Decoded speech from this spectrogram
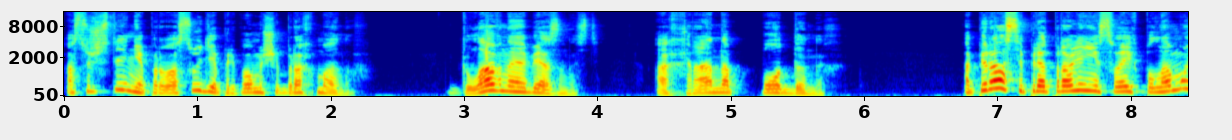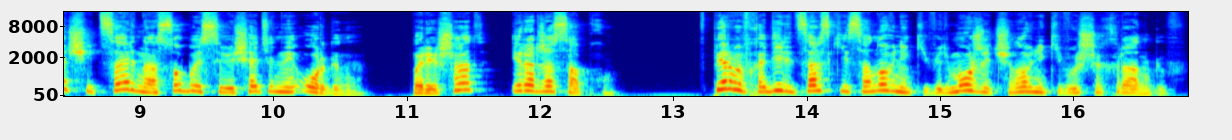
осуществление правосудия при помощи брахманов. Главная обязанность – охрана подданных. Опирался при отправлении своих полномочий царь на особые совещательные органы – Паришат и Раджасабху. В первый входили царские сановники, вельможи, чиновники высших рангов.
